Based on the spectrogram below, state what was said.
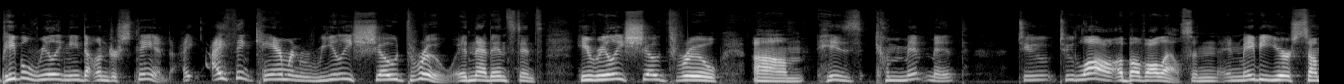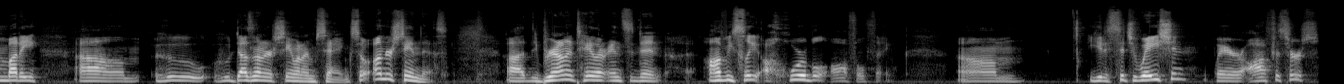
people really need to understand. I, I think Cameron really showed through in that instance. He really showed through um, his commitment to to law above all else. And and maybe you're somebody um, who who doesn't understand what I'm saying. So understand this: uh, the Breonna Taylor incident, obviously a horrible, awful thing. Um, you had a situation where officers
